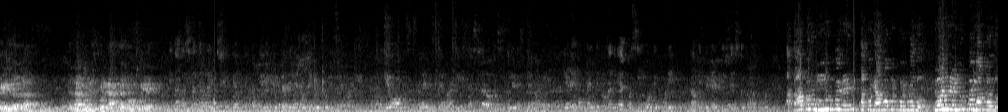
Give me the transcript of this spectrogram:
ಕೇಳಿದಾರಲ್ಲ? ಕೊಡಕ್ಕೆ ಆಗ್ತದೆ ತಾಪದ ಮುನ್ನೂರು ರೂಪಾಯಿ ರೈತರಿಗೆ ತಕ್ಕೋಗಿ ಯಾರೋ ಒಬ್ರು ಕೊಡ್ಬಿಡೋದು ಏಳ್ನೂರ ಎಂಟು ರೂಪಾಯಿ ಮಾತಾಡೋದು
